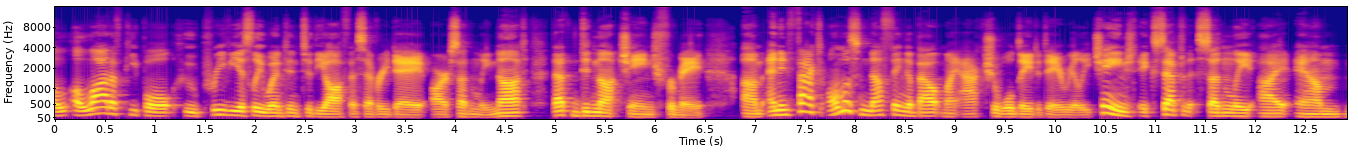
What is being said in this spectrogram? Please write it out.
a, a lot of people who previously went into the office every day are suddenly not. That did not change for me. Um, and in fact, almost nothing about my actual day to day really changed, except that suddenly I am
